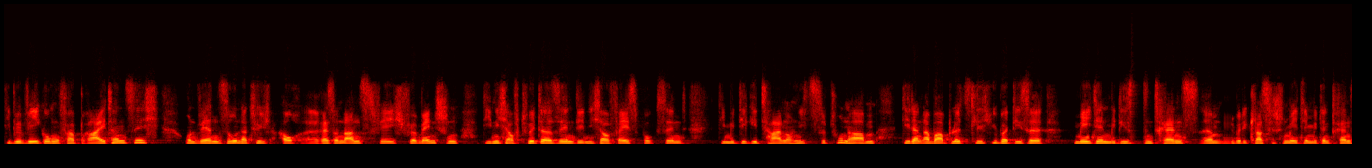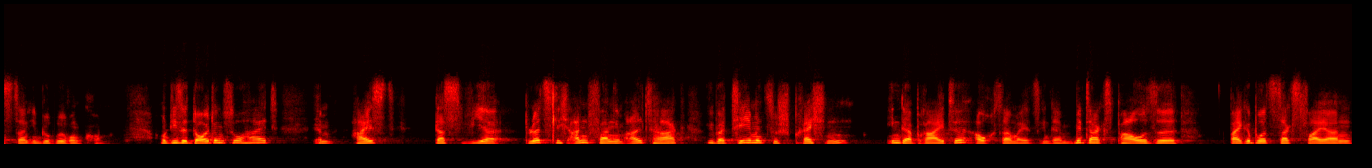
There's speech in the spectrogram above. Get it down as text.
Die Bewegungen verbreitern sich und werden so natürlich auch äh, resonanzfähig für Menschen, die nicht auf Twitter sind, die nicht auf Facebook sind, die mit digital noch nichts zu tun haben, die dann aber plötzlich über diese Medien, mit diesen Trends, ähm, über die klassischen Medien mit den Trends dann in Berührung kommen. Und diese Deutungshoheit ähm, heißt, dass wir plötzlich anfangen im Alltag über Themen zu sprechen, in der Breite, auch sagen wir jetzt in der Mittagspause, bei Geburtstagsfeiern,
